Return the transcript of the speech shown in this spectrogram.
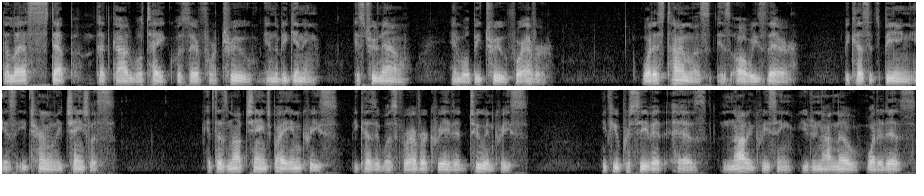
The last step that God will take was therefore true in the beginning, is true now, and will be true forever. What is timeless is always there, because its being is eternally changeless. It does not change by increase, because it was forever created to increase. If you perceive it as not increasing, you do not know what it is.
